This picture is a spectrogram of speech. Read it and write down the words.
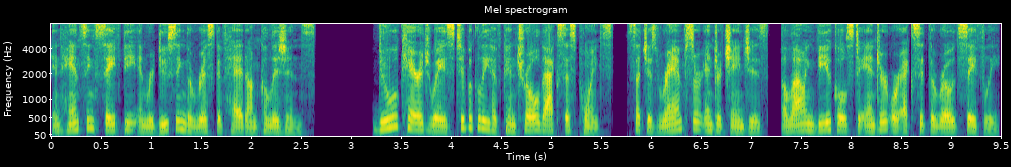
enhancing safety and reducing the risk of head-on collisions. Dual carriageways typically have controlled access points, such as ramps or interchanges, allowing vehicles to enter or exit the road safely.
